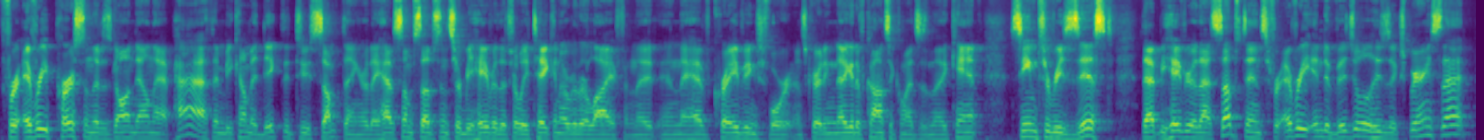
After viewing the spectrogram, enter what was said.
for every person that has gone down that path and become addicted to something, or they have some substance or behavior that's really taken over their life and they, and they have cravings for it and it's creating negative consequences and they can't seem to resist that behavior or that substance, for every individual who's experienced that,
